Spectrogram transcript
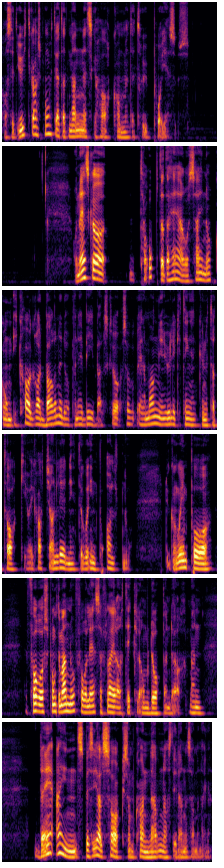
har sitt utgangspunkt i at et menneske har kommet til tro på Jesus. Og når jeg skal ta opp dette her og si noe om i hva grad barnedåpen er bibelsk, så, så, er det mange ulike ting en kunne ta tak i, og jeg har ikke anledning til å gå inn på alt nå. Du kan gå inn på foross.no for å lese flere artikler om dåpen der, men det er én spesiell sak som kan nevnes i denne sammenhengen.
